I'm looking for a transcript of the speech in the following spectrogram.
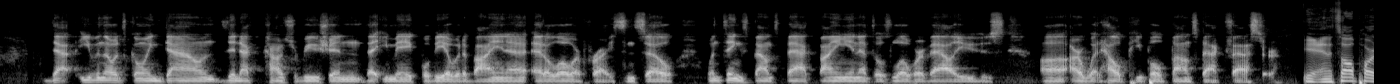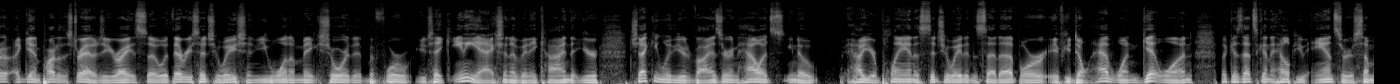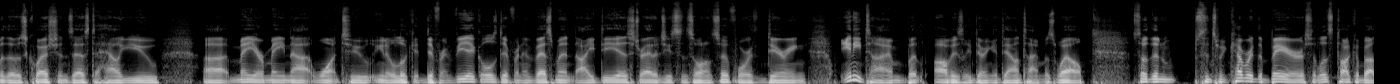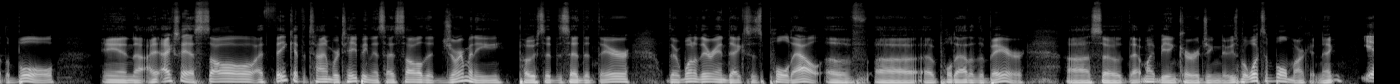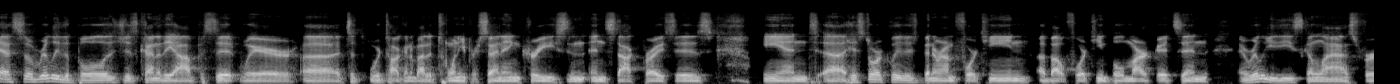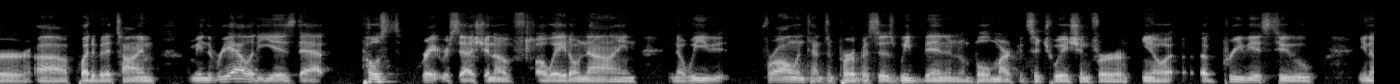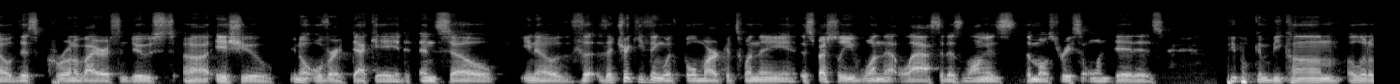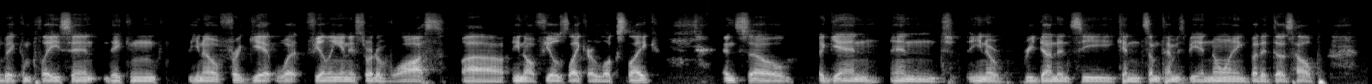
that even though it's going down, the next contribution that you make will be able to buy in at, at a lower price. And so when things bounce back, buying in at those lower values uh, are what help people bounce back faster. Yeah, and it's all part of again part of the strategy, right? So with every situation, you want to make sure that before you take any action of any kind, that you're checking with your advisor and how it's you know how your plan is situated and set up, or if you don't have one, get one because that's going to help you answer some of those questions as to how you uh, may or may not want to, you know, look at different vehicles, different investment ideas, strategies, and so on and so forth during any time, but obviously during a downtime as well. So then, since we covered the bear, so let's talk about the bull. And uh, I actually I saw I think at the time we're taping this I saw that Germany posted said that their their one of their indexes pulled out of uh, uh, pulled out of the bear, uh, so that might be encouraging news. But what's a bull market, Nick? Yeah, so really the bull is just kind of the opposite, where uh, a, we're talking about a twenty percent increase in, in, stock prices, and uh, historically there's been around fourteen about fourteen bull markets, and and really these can last for quite a bit of time. I mean, the reality is that post Great Recession of 08, 09, you know, we, for all intents and purposes, we've been in a bull market situation for, you know, a, a previous to, you know, this coronavirus induced uh, issue, you know, over a decade. And so, you know, the, the tricky thing with bull markets when they, especially one that lasted as long as the most recent one did, is people can become a little bit complacent. They can you know forget what feeling any sort of loss uh, you know feels like or looks like and so again and you know redundancy can sometimes be annoying but it does help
